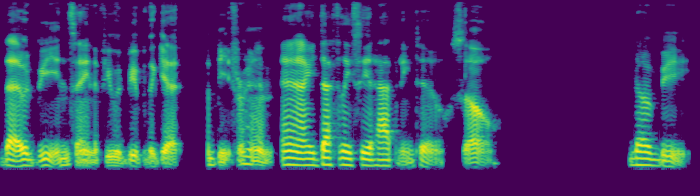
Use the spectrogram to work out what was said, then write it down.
that would be insane if you would be able to get a beat for him, and I definitely see it happening too. So that would be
